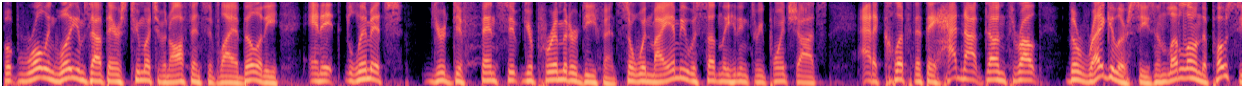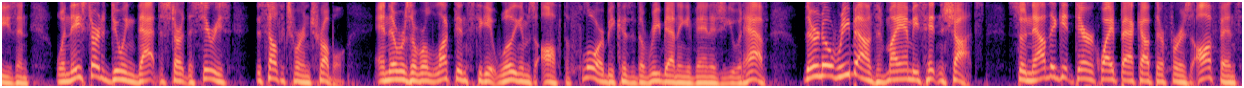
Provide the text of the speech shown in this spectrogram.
but rolling Williams out there is too much of an offensive liability and it limits your defensive, your perimeter defense. So when Miami was suddenly hitting three point shots at a clip that they had not done throughout the regular season, let alone the postseason, when they started doing that to start the series, the Celtics were in trouble. And there was a reluctance to get Williams off the floor because of the rebounding advantage you would have. There are no rebounds if Miami's hitting shots. So now they get Derrick White back out there for his offense.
